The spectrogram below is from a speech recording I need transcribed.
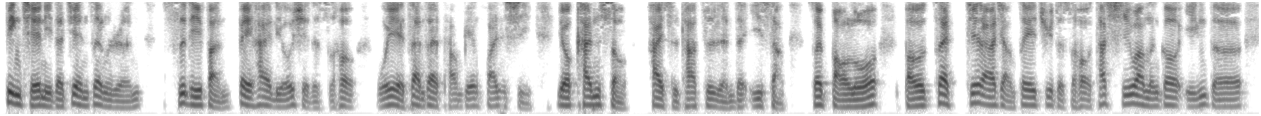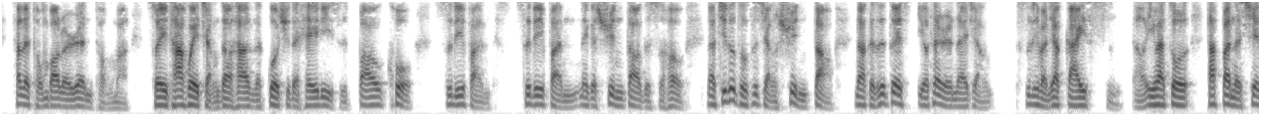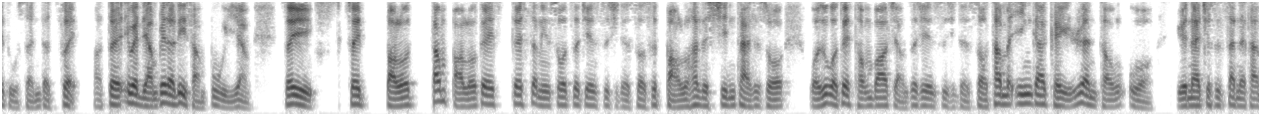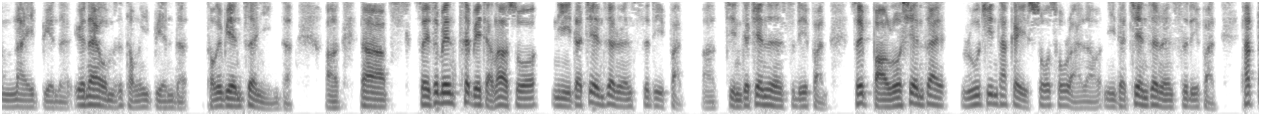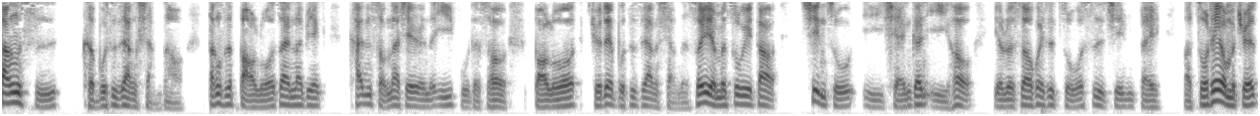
并且你的见证人斯提凡被害流血的时候，我也站在旁边欢喜，又看守。害死他之人的衣裳，所以保罗保罗在接下来讲这一句的时候，他希望能够赢得他的同胞的认同嘛，所以他会讲到他的过去的黑历史，包括斯里凡斯里凡那个殉道的时候，那基督徒是讲殉道，那可是对犹太人来讲，斯蒂凡叫该死啊，因为他做他犯了亵渎神的罪啊，对，因为两边的立场不一样，所以所以保罗当保罗对对圣灵说这件事情的时候，是保罗他的心态是说，我如果对同胞讲这件事情的时候，他们应该可以认同我原来就是站在他们那一边的，原来我们是同一边的，同一边阵营的啊。那所以这边特别讲到说，你的见证人斯蒂凡啊，你的见证人斯蒂凡，所以保罗现在如今他可以说出来了，你的见证人斯蒂凡，他当时。可不是这样想的哦。当时保罗在那边看守那些人的衣服的时候，保罗绝对不是这样想的。所以有没有注意到，信主以前跟以后，有的时候会是浊世金杯啊？昨天我们觉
